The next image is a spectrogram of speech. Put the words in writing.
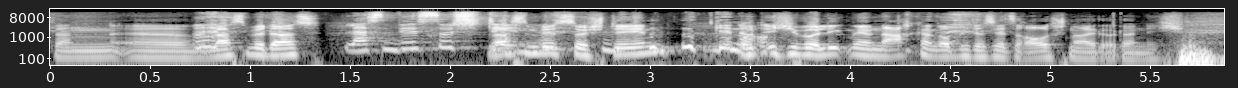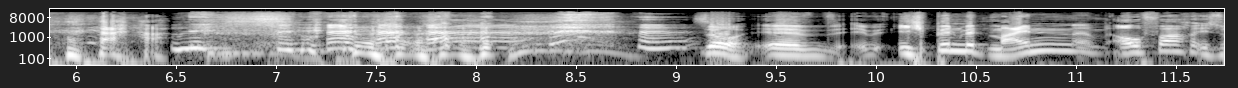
Dann äh, lassen wir das. Lassen wir es so stehen. Lassen wir es so stehen. genau. Und ich überlege mir im Nachgang, ob ich das jetzt rausschneide oder nicht. so, äh, ich bin mit meinen Aufwach, ich,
